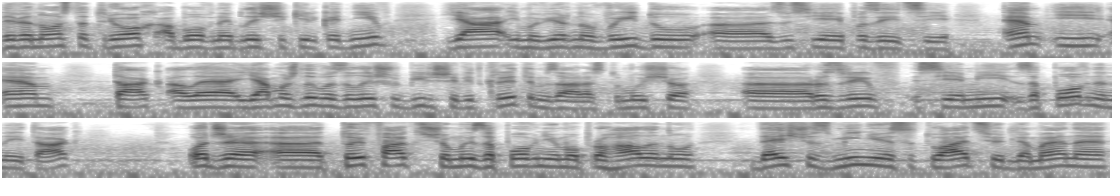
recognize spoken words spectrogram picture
93 або в найближчі кілька днів, я ймовірно вийду е, з усієї позиції. М так, але я можливо залишу більше відкритим зараз, тому що е, розрив CME заповнений так. Отже, той факт, що ми заповнюємо прогалину, дещо змінює ситуацію для мене,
